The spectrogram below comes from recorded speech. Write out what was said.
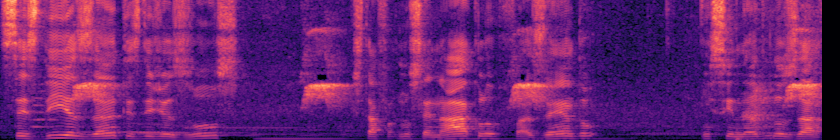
seis dias antes de Jesus está no cenáculo fazendo, ensinando-nos a,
